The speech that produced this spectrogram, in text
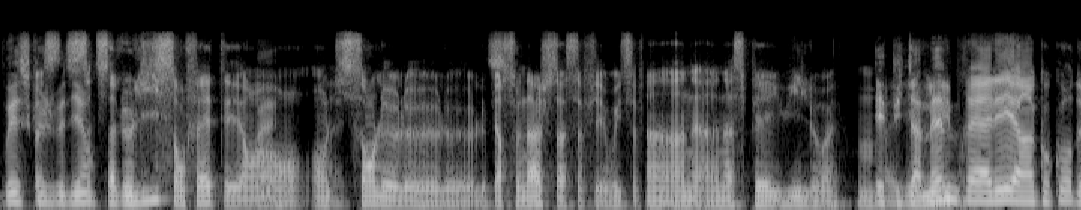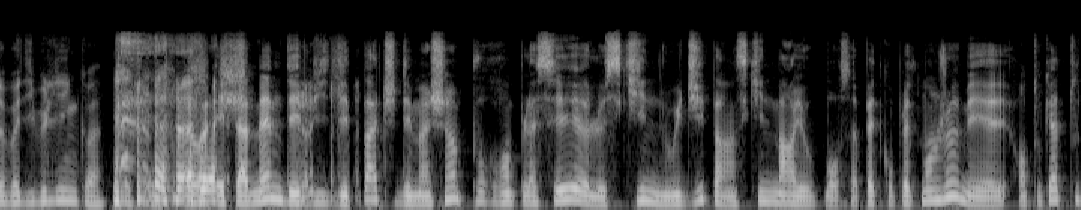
vous voyez ce que bah, je veux dire ça, le lisse en fait, et en, en lissant le, le, le, personnage, ça, ça fait, oui, ça fait un, un, aspect huile, ouais. Hmm. Et puis t'as même. Il est prêt à aller à un concours de bodybuilding, quoi. ah ouais, et t'as même des, des patchs, des machins pour remplacer le skin Luigi par un skin Mario. Bon, ça pète complètement le jeu, mais en tout cas, tout,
